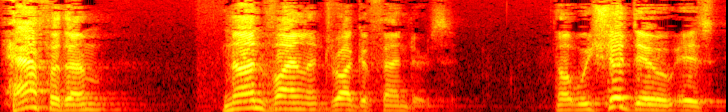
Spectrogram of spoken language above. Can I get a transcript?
Half of them nonviolent drug offenders. What we should do is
